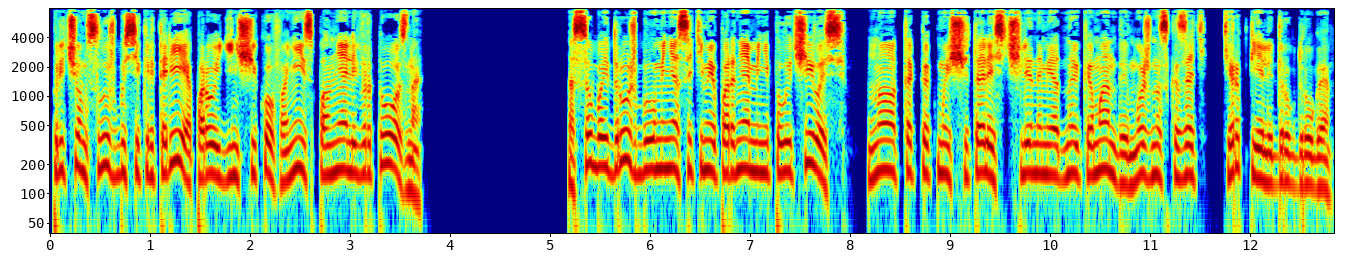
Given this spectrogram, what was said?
Причем службу секретарей, а порой денщиков, они исполняли виртуозно. Особой дружбы у меня с этими парнями не получилось, но так как мы считались членами одной команды, можно сказать, терпели друг друга.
